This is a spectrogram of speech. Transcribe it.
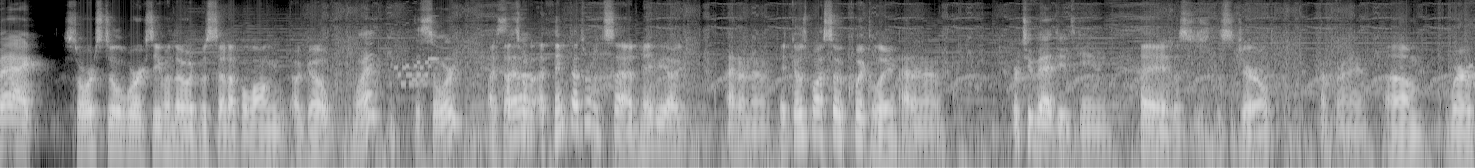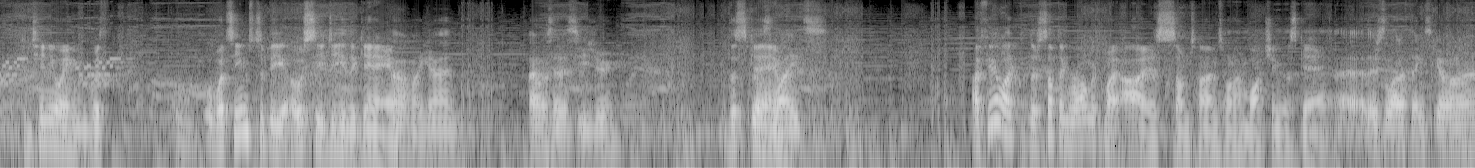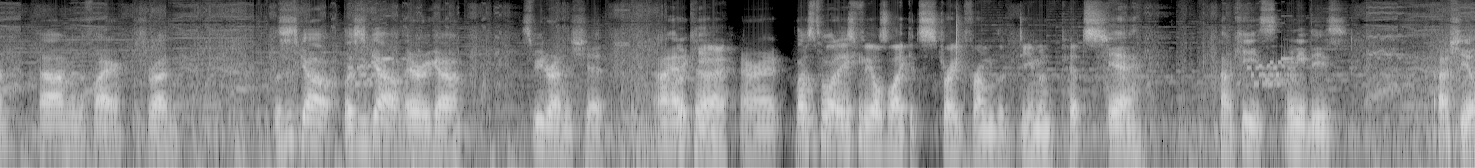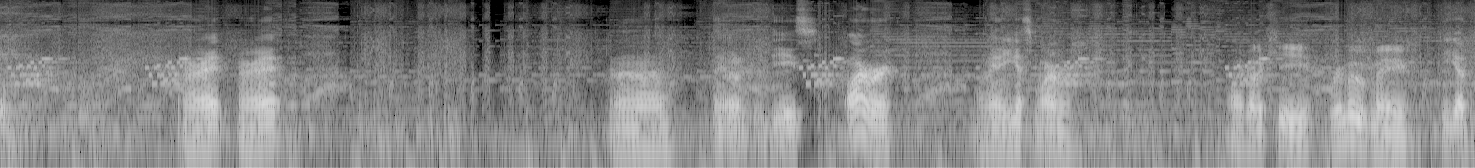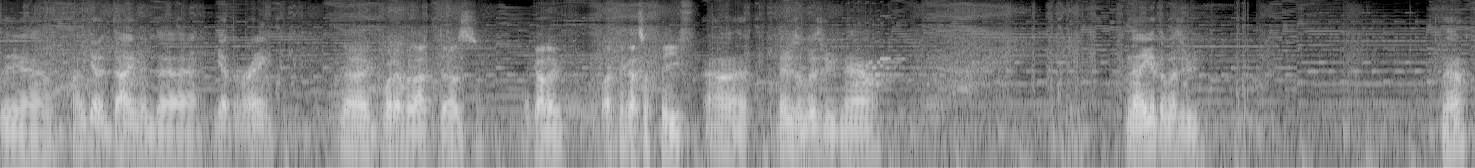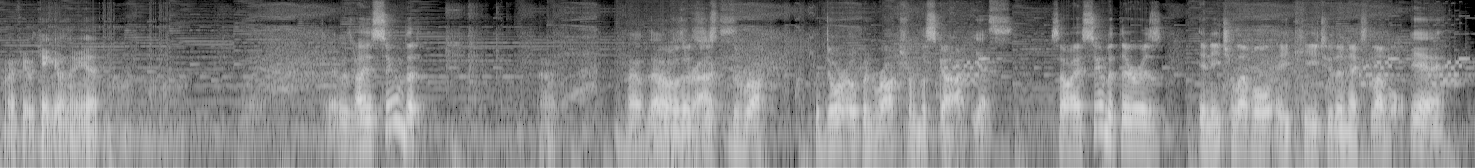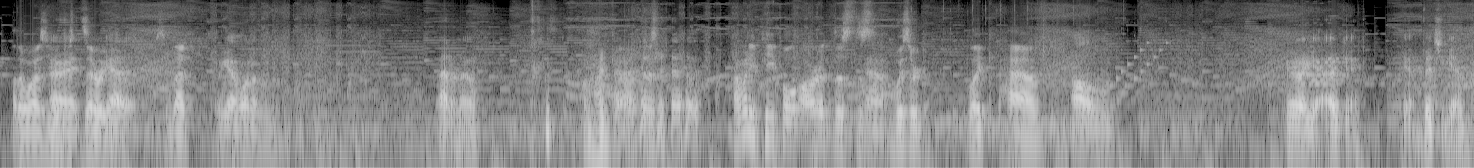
back. Sword still works even though it was set up a long ago. What? The sword? I, that's that- what I think. That's what it said. Maybe I. I don't know. It goes by so quickly. I don't know. We're two bad dudes gaming. Hey, this is this is Gerald. I'm Brian. Um, we're continuing with what seems to be OCD the game. Oh my god. I almost had a seizure. this Those game. lights. I feel like there's something wrong with my eyes sometimes when I'm watching this game. Uh, there's a lot of things going on. Oh, I'm in the fire. Just run. Let's just go. Let's just go. There we go. Speed run this shit. Oh, I had Okay. a key. Alright. Level This 20. place feels like it's straight from the demon pits. yeah. Oh, keys. We need these. Oh, shield. Alright, alright. Uh, we don't need these. Armor! Oh man, you got some armor. I got a key. Remove me. You got the, uh, oh, you got a diamond, uh, you got the ring. Uh, whatever that does. I got a. I think that's a thief. Uh, there's a wizard now. No, you get the wizard. No? Okay, we can't go in there yet. That wizard. I assume that. oh, that Oh, was that's rocks. just the rock. The door opened rocks from the sky. Yes. So I assume that there is in each level a key to the next level. Yeah, Otherwise, you Alright, just so there we go. it. So that. we got one of them. I don't know. Oh my I god! don't just- know. how many people are does this Uh, wizard like have? All of them. Here I go. Okay. Yeah, bitch again.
